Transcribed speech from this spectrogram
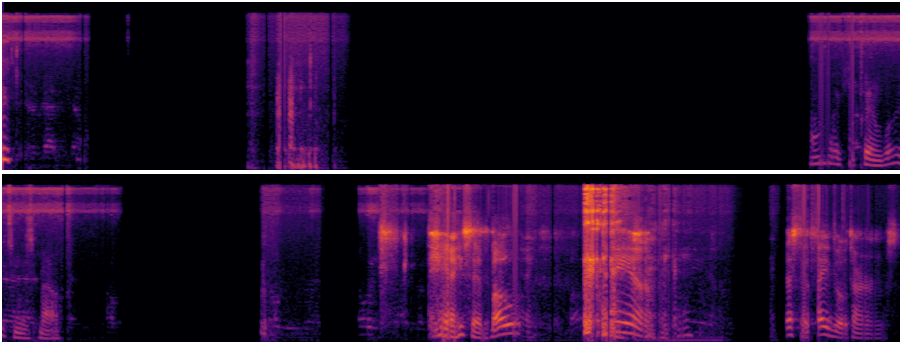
I don't like you putting words in his mouth. Damn, he said Bo. Damn. That's the Fayetteville terms.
